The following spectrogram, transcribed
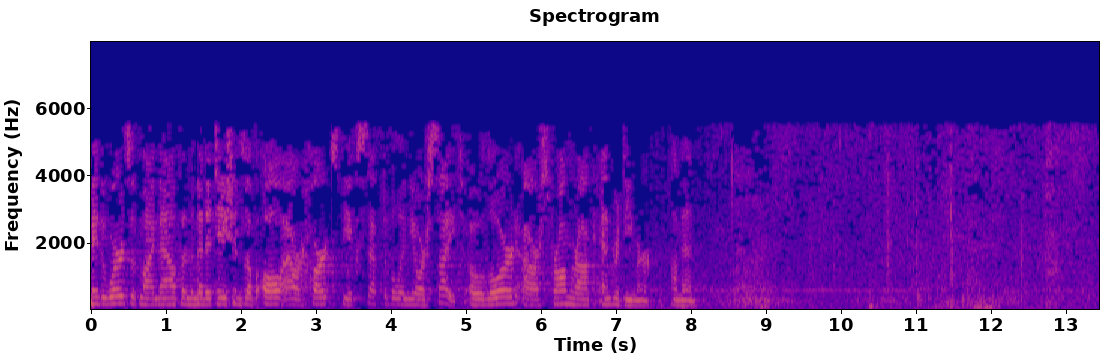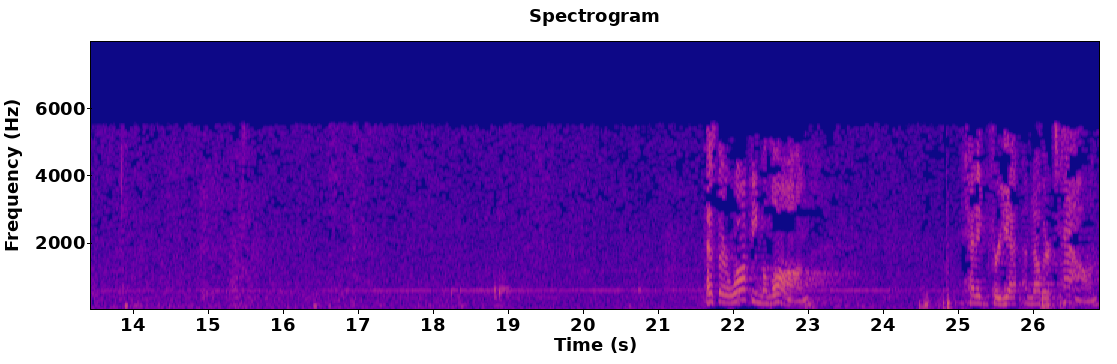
May the words of my mouth and the meditations of all our hearts be acceptable in your sight, O Lord, our strong rock and redeemer. Amen. As they're walking along, heading for yet another town,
